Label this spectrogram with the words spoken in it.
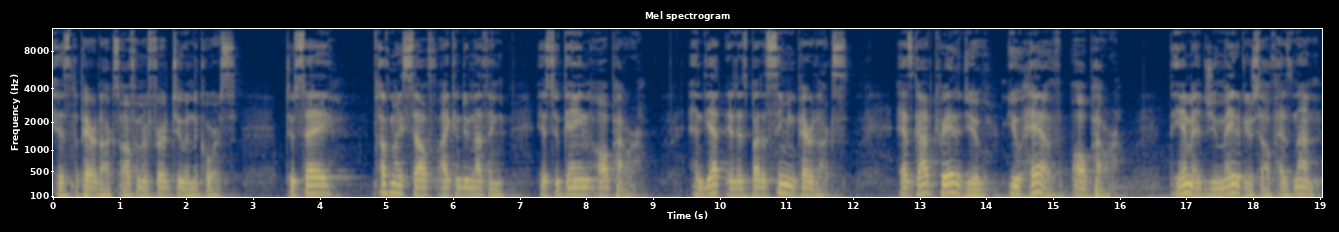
is the paradox often referred to in the Course. To say, of myself I can do nothing, is to gain all power. And yet it is but a seeming paradox. As God created you, you have all power. The image you made of yourself has none.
